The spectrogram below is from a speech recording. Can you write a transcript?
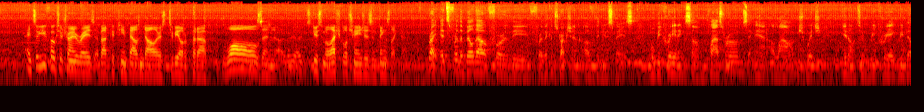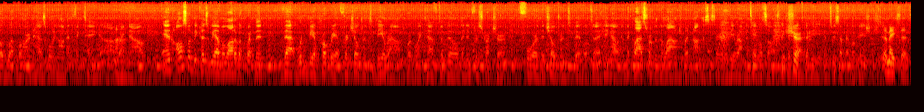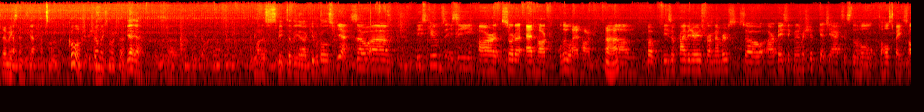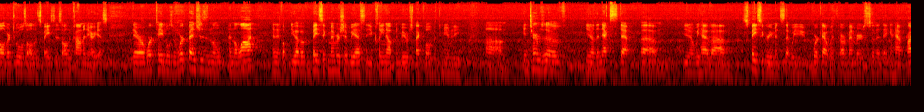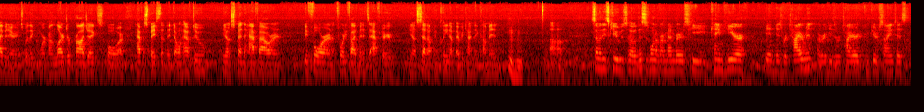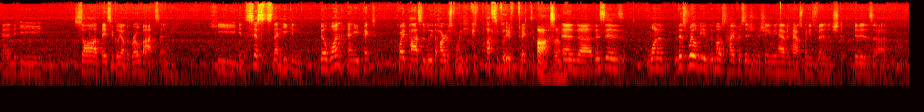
And so you folks are trying to raise about fifteen thousand dollars to be able to put up walls and uh, do some electrical changes and things like that. Right, it's for the build out for the for the construction of the new space. We'll be creating some classrooms and a lounge, which you know to recreate, rebuild what Lauren has going on at Think Tank uh, right now, and also because we have a lot of equipment that wouldn't be appropriate for children to be around. We're going to have to build an infrastructure for the children to be able to hang out in the classroom and the lounge, but not necessarily be around the table saws because Sure. they have to be in two separate locations. That makes sense. That makes yeah, sense. Yeah, absolutely. Cool. Sh- show me some more stuff. Yeah, yeah. Uh. You want to speak to the uh, cubicles? Yeah, so um, these cubes that you see are sort of ad hoc, a little ad hoc. Uh-huh. Um, but these are private areas for our members. So our basic membership gets you access to the whole the whole space, all of our tools, all the spaces, all the common areas. There are work tables and workbenches in the in the lot. And if you have a basic membership, we ask that you clean up and be respectful of the community. Um, in terms of you know the next step, um, you know we have um, space agreements that we work out with our members so that they can have private areas where they can work on larger projects or have a space that they don't have to you know spend a half hour before and 45 minutes after you know set up and clean up every time they come in. Um, some of these cubes. So this is one of our members. He came here in his retirement, or he's a retired computer scientist, and he saw basically all the robots, and he insists that he can build one, and he picked quite possibly the hardest one he could possibly have picked. Awesome. And uh, this is one of this will be the most high precision machine we have in house when he's finished. It is. Uh,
